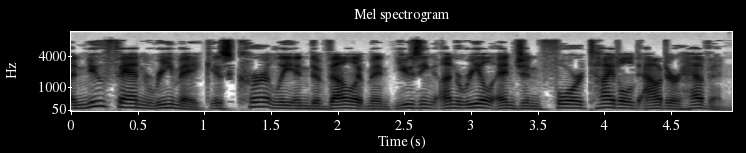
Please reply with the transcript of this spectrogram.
A new fan remake is currently in development using Unreal Engine 4 titled Outer Heaven.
